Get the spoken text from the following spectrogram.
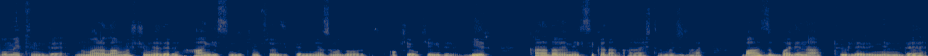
Bu metinde numaralanmış cümlelerin hangisinde tüm sözcüklerin yazımı doğrudur? Okey okey gidelim. 1. Kanada ve Meksika'dan araştırmacılar bazı balina türlerinin de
